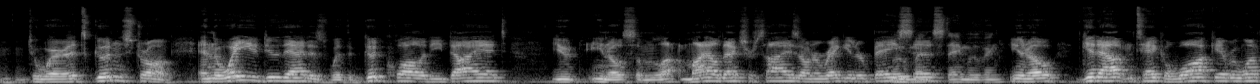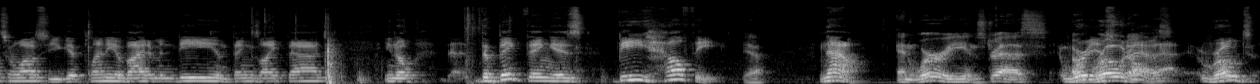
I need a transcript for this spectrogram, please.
mm-hmm. to where it's good and strong, and the way you do that is with a good quality diet. You you know some mild exercise on a regular basis. Movement, stay moving. You know, get out and take a walk every once in a while, so you get plenty of vitamin D and things like that. You know, the big thing is be healthy. Yeah. Now, and worry and stress worry erode stress all that. Erodes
